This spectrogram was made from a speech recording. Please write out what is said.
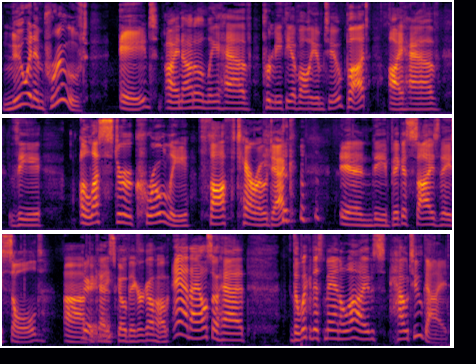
new and improved aids. I not only have Promethea Volume 2, but I have the Aleister Crowley Thoth Tarot deck in the biggest size they sold uh, because nice. go big or go home. And I also had the Wickedest Man Alive's How To Guide,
